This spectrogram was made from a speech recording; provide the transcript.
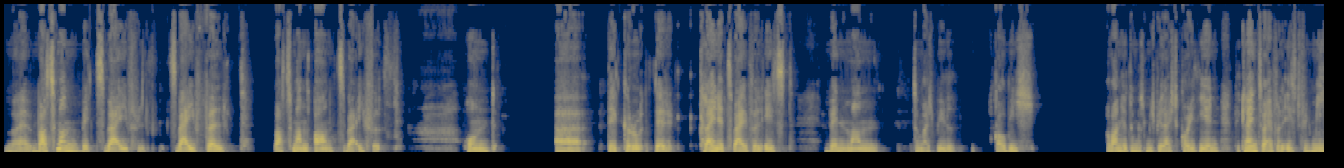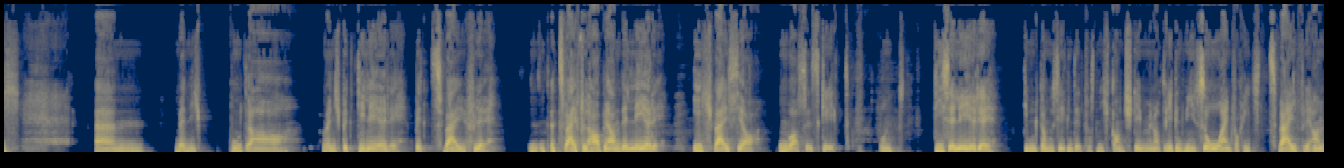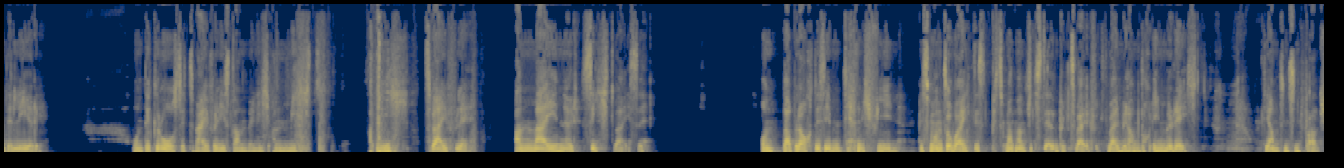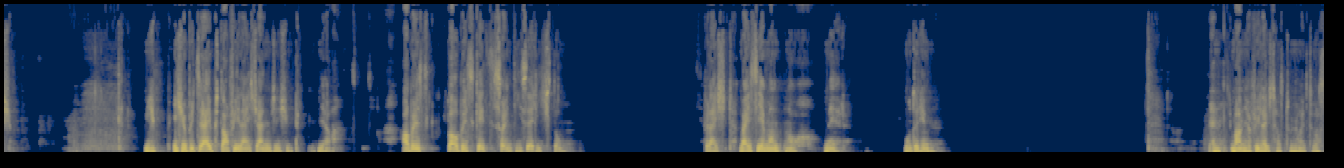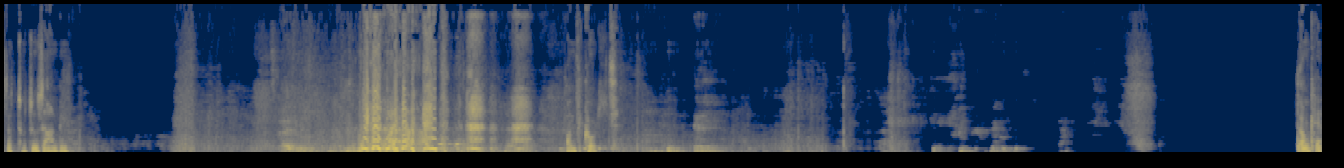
was man bezweifelt, zweifelt, was man anzweifelt. Und äh, der, der kleine Zweifel ist, wenn man zum Beispiel, glaube ich, Vanja, du musst mich vielleicht korrigieren, der kleine Zweifel ist für mich, ähm, wenn ich Buddha, wenn ich die Lehre bezweifle, Zweifel habe an der Lehre. Ich weiß ja, um was es geht. Und diese Lehre die, da muss irgendetwas nicht ganz stimmen oder irgendwie so einfach, ich zweifle an der Lehre. Und der große Zweifel ist dann, wenn ich an mich, mich zweifle, an meiner Sichtweise. Und da braucht es eben ziemlich viel, bis man so weit ist, bis man an sich selber zweifelt, weil wir haben doch immer recht. Und die anderen sind falsch. Ich, ich übertreibe da vielleicht ein, ja, aber ich glaube, es geht so in diese Richtung. Vielleicht weiß jemand noch mehr. Oder im Manja, vielleicht hast du noch etwas dazu zu sagen. Ganz kurz. Danke.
